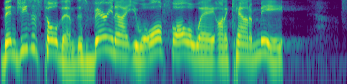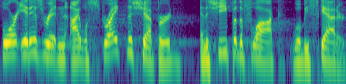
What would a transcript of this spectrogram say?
Then Jesus told them, This very night you will all fall away on account of me, for it is written, I will strike the shepherd, and the sheep of the flock will be scattered.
